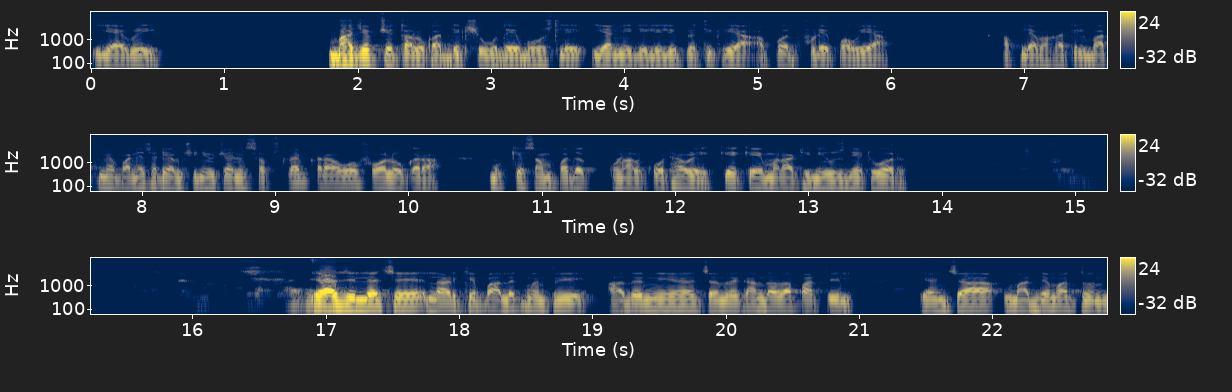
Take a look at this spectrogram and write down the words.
यावेळी भाजपचे तालुकाध्यक्ष उदय भोसले यांनी दिलेली प्रतिक्रिया आपण पुढे पाहूया. आपल्या भागातील बातम्या पाहण्यासाठी आमची न्यूज चॅनल सबस्क्राईब करा व फॉलो करा. मुख्य संपादक Kunal Kothawale K K Marathi news network. या जिल्ह्याचे लाडके पालकमंत्री आदरणीय चंद्रकांत दादा पाटील यांच्या माध्यमातून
